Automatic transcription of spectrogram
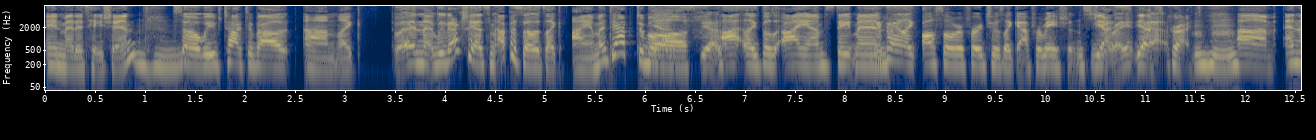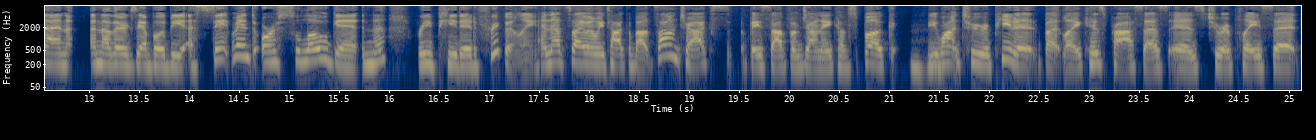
in meditation. Mm-hmm. So we've talked about um, like and we've actually had some episodes like I am adaptable. Yes, yes. I, like those I am statements. They're kind of like also referred to as like affirmations too, yes, right? Yes, yeah. correct. Mm-hmm. Um, and then another example would be a statement or slogan repeated frequently. And that's why when we talk about soundtracks based off of Jon Acuff's book, mm-hmm. you want to repeat it, but like his process is to replace it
